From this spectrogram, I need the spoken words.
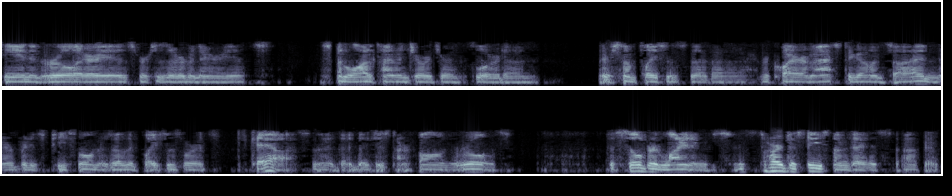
seeing in rural areas versus urban areas. I spent a lot of time in Georgia and Florida, and there's some places that uh, require a mask to go inside, and everybody's peaceful, and there's other places where it's, it's chaos. They, they just aren't following the rules. The silver linings. It's hard to see some days. Okay.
